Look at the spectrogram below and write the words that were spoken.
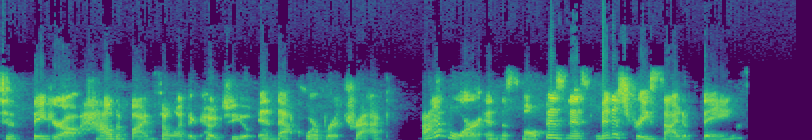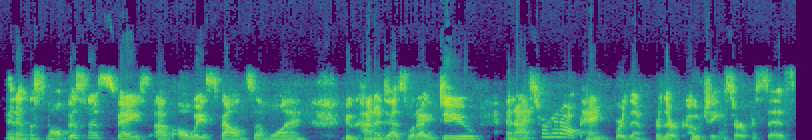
to figure out how to find someone to coach you in that corporate track. I'm more in the small business ministry side of things. And in the small business space, I've always found someone who kind of does what I do. And I started out paying for them for their coaching services.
